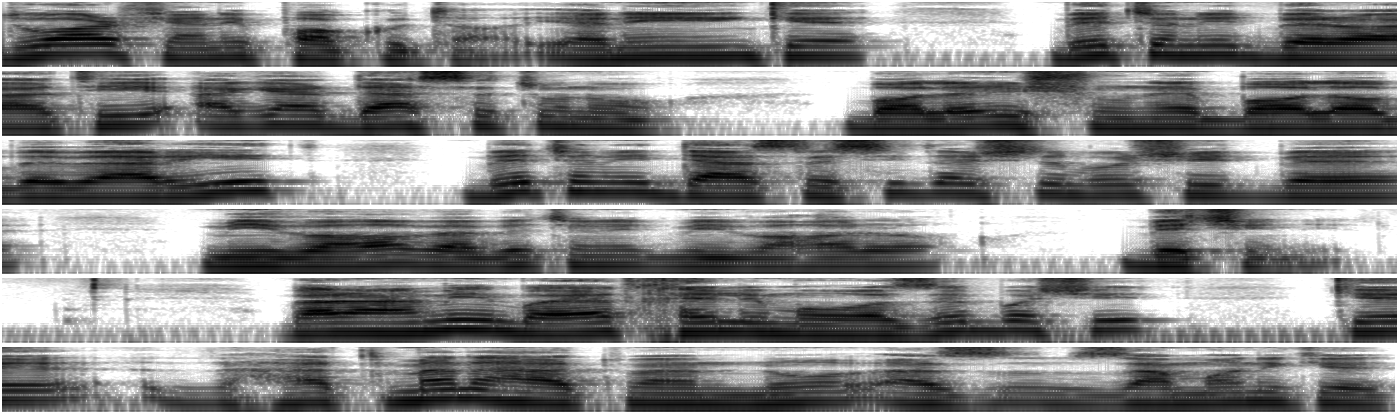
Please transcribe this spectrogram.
دوارف یعنی پاکوتا. یعنی اینکه بتونید به راحتی اگر دستتون رو بالای شونه بالا ببرید بتونید دسترسی داشته باشید به میوه ها و بتونید میوه ها رو بچینید. برای همین باید خیلی مواظب باشید که حتما حتما از زمانی که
